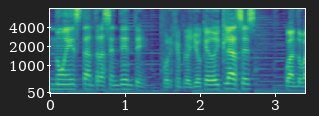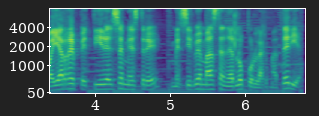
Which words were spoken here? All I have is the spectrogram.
no es tan trascendente. Por ejemplo, yo que doy clases, cuando vaya a repetir el semestre, me sirve más tenerlo por la materia.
